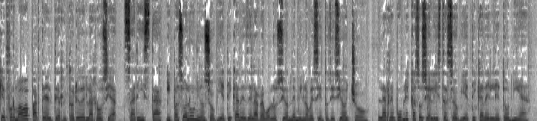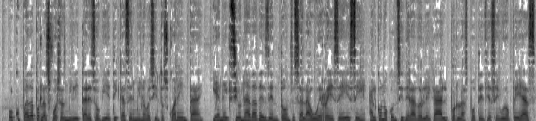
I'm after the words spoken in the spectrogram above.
que formaba parte del territorio de la Rusia zarista y pasó a la Unión Soviética desde la Revolución de 1918, la República Socialista Soviética de Letonia, ocupada por las fuerzas militares soviéticas en 1940 y anexionada desde entonces a la URSS, algo no considerado legal por las potencias europeas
